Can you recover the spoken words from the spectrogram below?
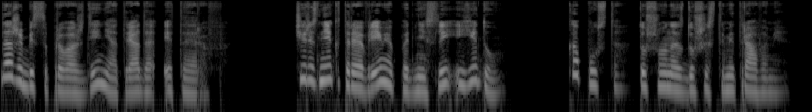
даже без сопровождения отряда этеров. Через некоторое время поднесли и еду. Капуста, тушеная с душистыми травами,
